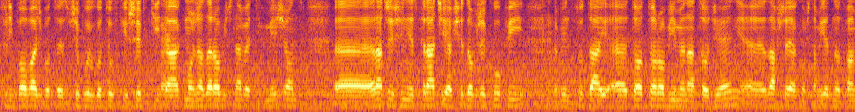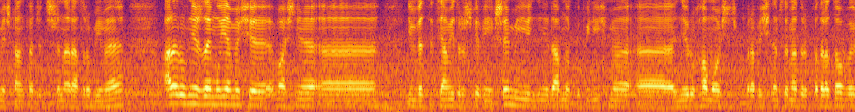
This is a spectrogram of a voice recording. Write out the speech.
flipować, bo to jest przypływ gotówki szybki, Tak. tak? Można zarobić nawet i w miesiąc, e, raczej się nie straci, jak się dobrze kupi, więc tutaj e, to, to robimy na co dzień, e, zawsze jakąś tam jedno, dwa mieszkanka czy trzy na raz robimy, ale również zajmujemy się właśnie inwestycjami troszeczkę większymi. Niedawno kupiliśmy e, nieruchomość prawie 700 m2.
